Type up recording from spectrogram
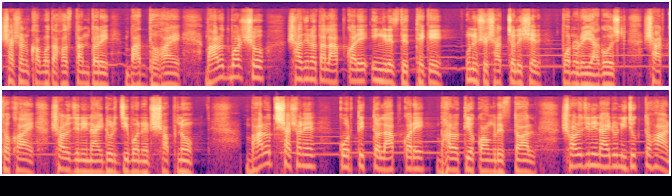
শাসন ক্ষমতা হস্তান্তরে বাধ্য হয়। ভারতবর্ষ স্বাধীনতা লাভ করে ইংরেজদের থেকে উনিশশো সাতচল্লিশের পনেরোই আগস্ট। সার্থক হয় সরোজিনী নাইডুর জীবনের স্বপ্ন। ভারত শাসনের কর্তৃত্ব লাভ করে ভারতীয় কংগ্রেস দল। সরোজিনী নাইডু নিযুক্ত হন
